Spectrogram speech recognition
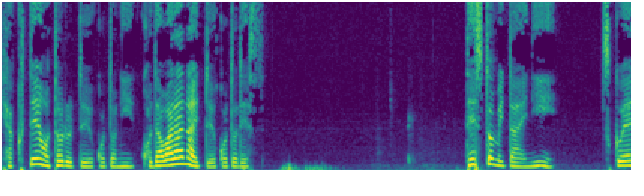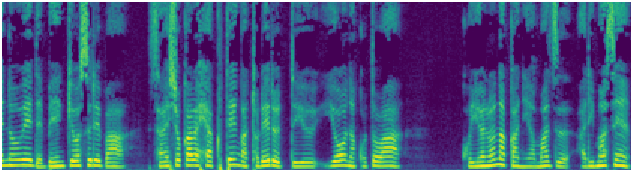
100点を取るということにこだわらないということです。テストみたいに机の上で勉強すれば最初から100点が取れるっていうようなことは、世の中にはまずありません。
